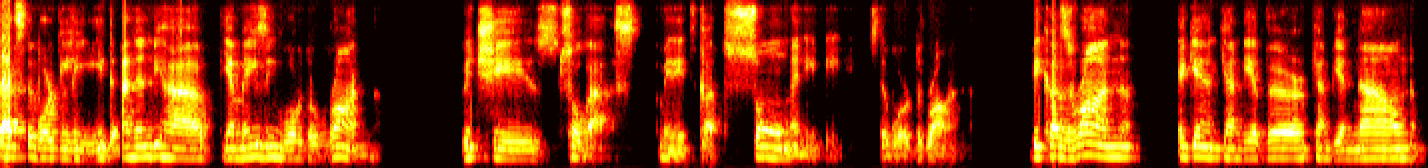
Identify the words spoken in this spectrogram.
that's the word lead. And then we have the amazing word run, which is so vast. I mean, it's got so many meanings, the word run. Because run, again, can be a verb, can be a noun.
